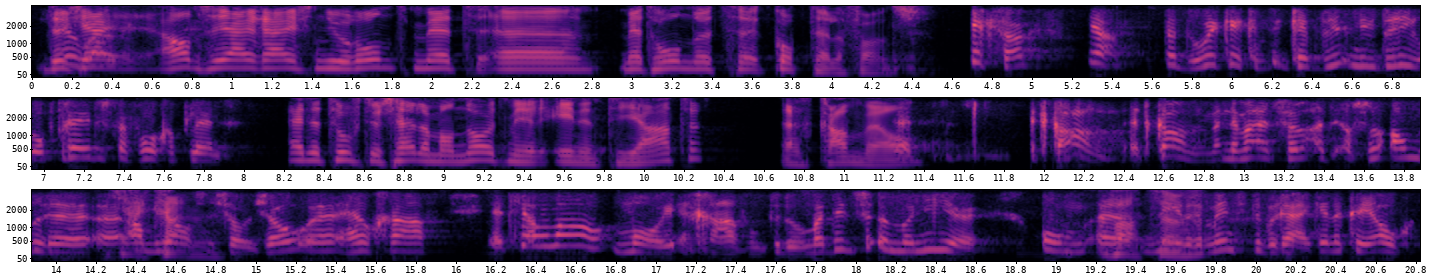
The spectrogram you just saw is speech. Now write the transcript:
Dus Heel jij, leuk. Hans, jij reist nu rond met, eh met 100 eh, koptelefoons. Exact, ja, dat doe ik. Ik heb, ik heb nu drie optredens daarvoor gepland. En het hoeft dus helemaal nooit meer in een theater. Dat kan wel. Het kan, het kan. Maar, maar zo'n zo'n andere eh, Ja, ambiance kan. is sowieso eh, heel gaaf. Het is allemaal mooi en gaaf om te doen. Maar dit is een manier om eh, Wat, eh, meerdere mensen te bereiken. En dan kun je ook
